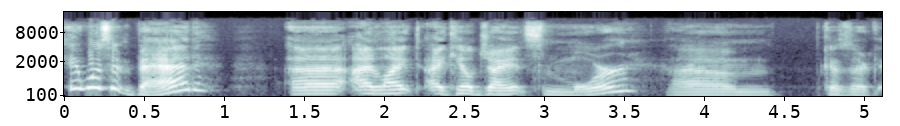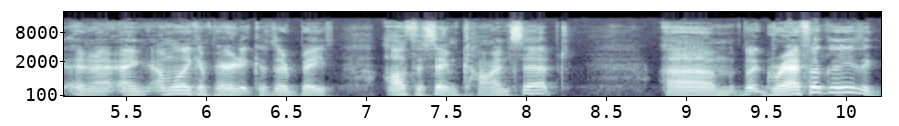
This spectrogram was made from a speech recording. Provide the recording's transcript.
it wasn't bad. Uh, I liked I Kill Giants more um, because they're and I, I'm only comparing it because they're based off the same concept. Um, but graphically, the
